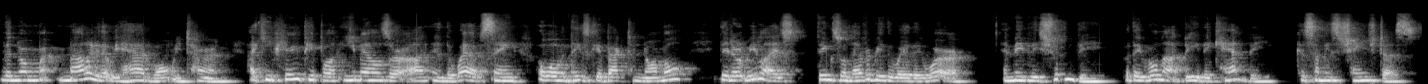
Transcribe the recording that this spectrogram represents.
the normality that we had won't return. I keep hearing people on emails or on in the web saying, oh, well, when things get back to normal, they don't realize things will never be the way they were. And maybe they shouldn't be, but they will not be. They can't be because something's changed us.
